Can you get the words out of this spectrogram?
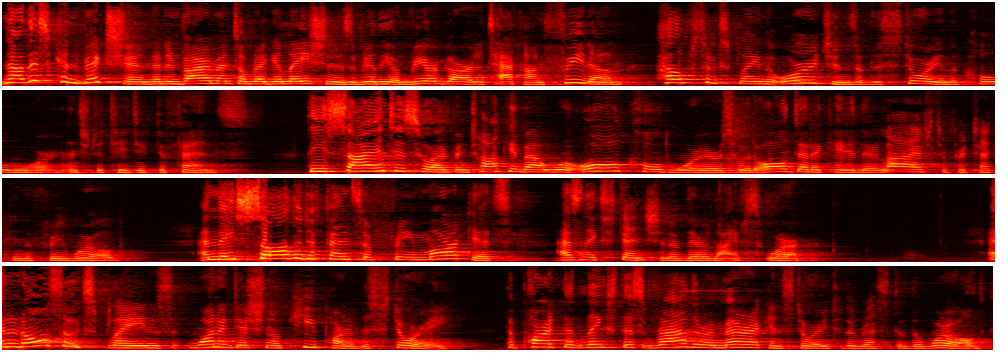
Now, this conviction that environmental regulation is really a rearguard attack on freedom helps to explain the origins of this story in the Cold War and strategic defense. These scientists who I've been talking about were all Cold Warriors who had all dedicated their lives to protecting the free world. And they saw the defense of free markets as an extension of their life's work. And it also explains one additional key part of the story the part that links this rather American story to the rest of the world.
